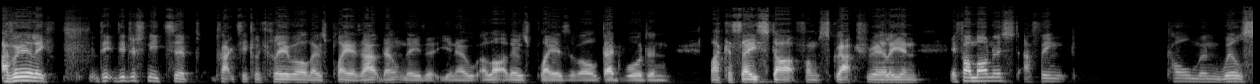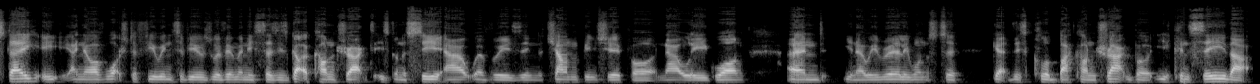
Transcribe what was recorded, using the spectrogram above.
I really, they, they just need to practically clear all those players out, don't they? That, you know, a lot of those players are all dead wood and like I say, start from scratch really. And if I'm honest, I think Coleman will stay. He, I know I've watched a few interviews with him and he says he's got a contract. He's going to see it out, whether he's in the Championship or now League One and you know he really wants to get this club back on track. But you can see that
